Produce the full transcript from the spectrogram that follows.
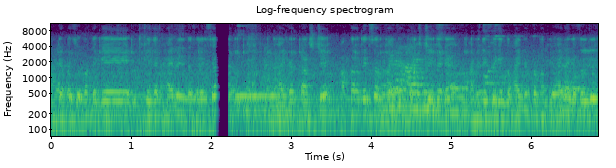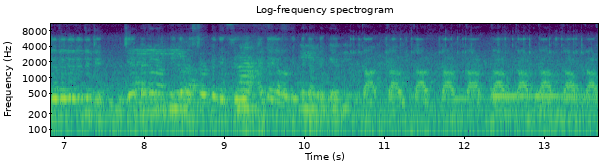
একটা পাইছি ওখান থেকে কে যেন হাইরে যেতে দেখছেন হাইকারটা আসছে আপনারা দেখছেন হাইকারটা আসছে জায়গায় আমি দেখতে কিন্তু হাইকারটা ওখান থেকে হাইরে গেছে যে- ব্যাটার আপনি তো রেস্টুরেন্টে দেখছি ও হাইটে গেল কিন্তু এখান থেকে car car car car car car car car car car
